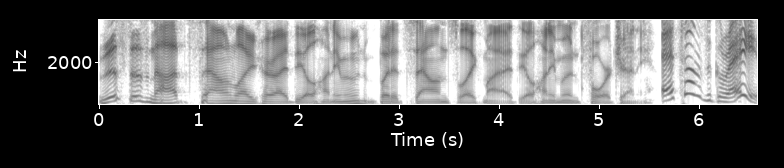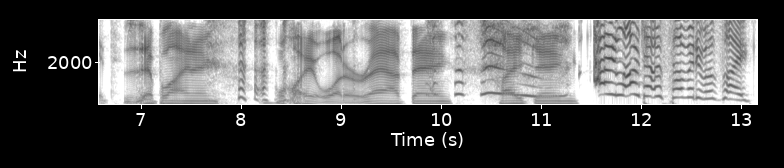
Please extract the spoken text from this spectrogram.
This does not sound like her ideal honeymoon, but it sounds like my ideal honeymoon for Jenny. It sounds great. Zip lining, whitewater rafting, hiking. I loved how somebody was like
